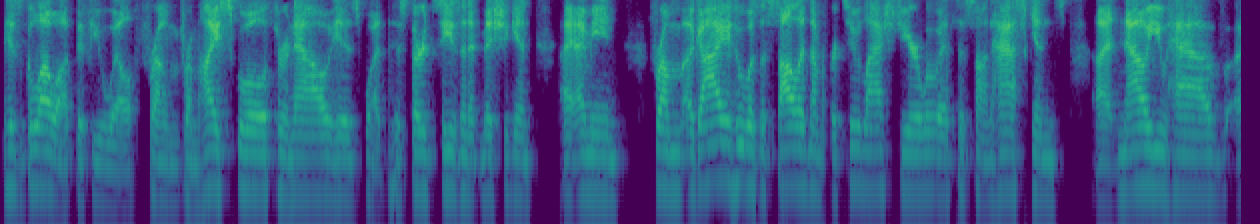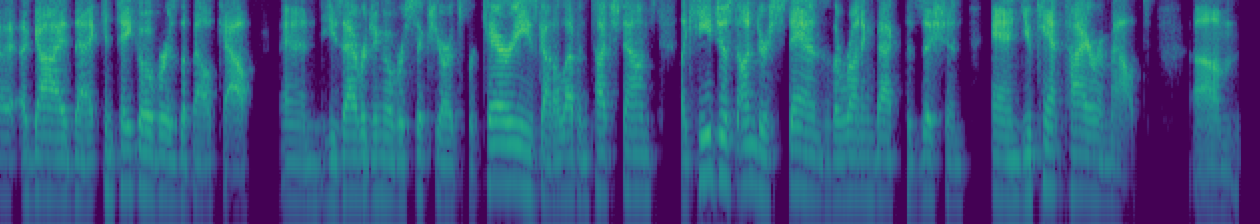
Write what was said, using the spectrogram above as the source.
his glow up, if you will, from from high school through now his what his third season at Michigan. I, I mean, from a guy who was a solid number two last year with Hassan Haskins. Uh, now you have a, a, guy that can take over as the bell cow, and he's averaging over six yards per carry. He's got 11 touchdowns. Like he just understands the running back position, and you can't tire him out. Um,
